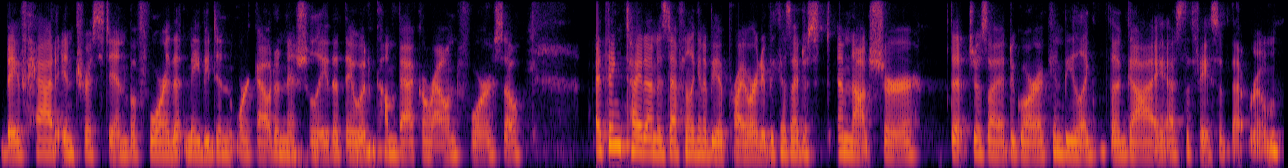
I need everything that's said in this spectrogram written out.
they've had interest in before that maybe didn't work out initially that they would come back around for. So I think tight end is definitely going to be a priority because I just am not sure that Josiah DeGuara can be like the guy as the face of that room.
